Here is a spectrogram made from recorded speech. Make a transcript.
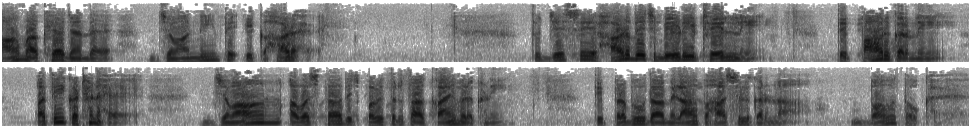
ਆਮ ਆਖਿਆ ਜਾਂਦਾ ਹੈ, ਜਵਾਨੀ ਤੇ ਇੱਕ ਹੜ ਹੈ। ਤੋ ਜੈਸੇ ਹੜ ਦੇ ਚ ਬੇੜੀ ਠੇਲਣੀ ਤੇ ਪਾਰ ਕਰਨੀ ਅਤੀ ਕਠਨ ਹੈ, ਜਵਾਨ ਅਵਸਥਾ ਵਿੱਚ ਪਵਿੱਤਰਤਾ ਕਾਇਮ ਰੱਖਣੀ ਤੇ ਪ੍ਰਭੂ ਦਾ ਮਿਲਾਪ ਹਾਸਲ ਕਰਨਾ ਬਹੁਤ ਔਖਾ ਹੈ,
